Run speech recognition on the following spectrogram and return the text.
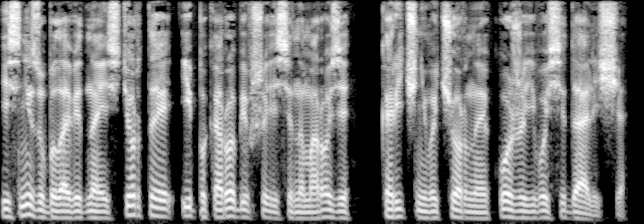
и снизу была видна истертая и покоробившаяся на морозе коричнево-черная кожа его седалища,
